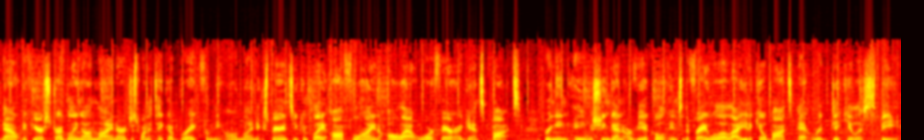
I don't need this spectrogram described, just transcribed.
Now, if you're struggling online or just want to take a break from the online experience, you can play offline all-out warfare against bots. Bringing a machine gun or vehicle into the fray will allow you to kill bots at ridiculous speed.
